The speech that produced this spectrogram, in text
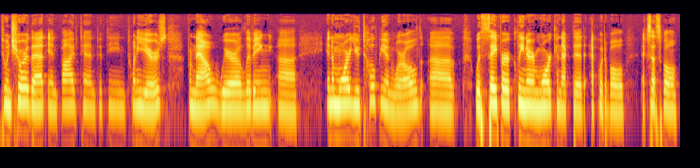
to ensure that in 5, 10, 15, 20 years from now, we're living uh, in a more utopian world uh, with safer, cleaner, more connected, equitable, accessible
